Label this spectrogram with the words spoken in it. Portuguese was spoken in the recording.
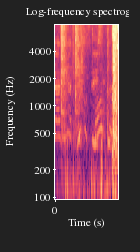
de areia, todo desse.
